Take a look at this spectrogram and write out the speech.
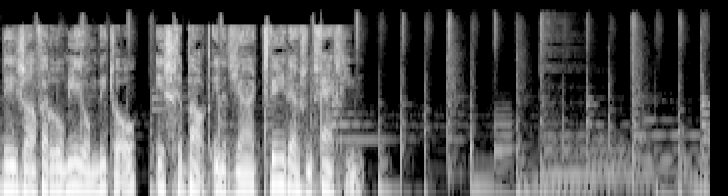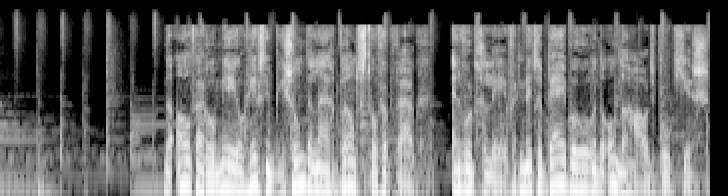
Deze Alfa Romeo Mito is gebouwd in het jaar 2015. De Alfa Romeo heeft een bijzonder laag brandstofverbruik en wordt geleverd met de bijbehorende onderhoudsboekjes.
